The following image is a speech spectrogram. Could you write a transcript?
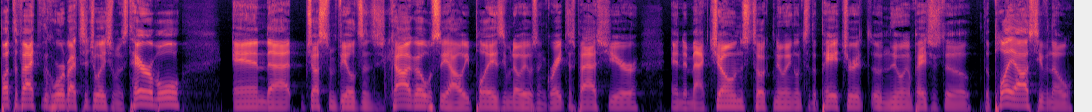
But the fact that the quarterback situation was terrible and that Justin Fields in Chicago, we'll see how he plays, even though he wasn't great this past year. And then Mac Jones took New England to the Patriots, uh, New England Patriots to the playoffs, even though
